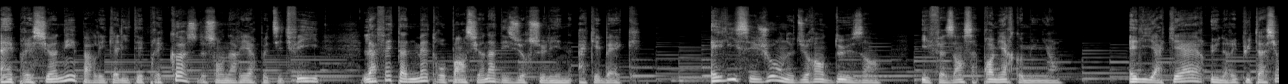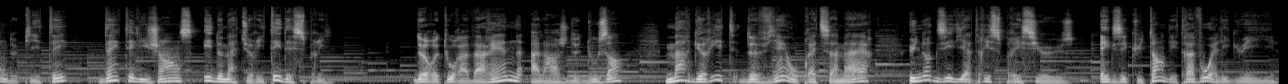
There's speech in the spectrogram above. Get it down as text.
impressionné par les qualités précoces de son arrière-petite-fille, l'a fait admettre au pensionnat des Ursulines à Québec. Elle y séjourne durant deux ans, y faisant sa première communion. Elle y acquiert une réputation de piété, d'intelligence et de maturité d'esprit. De retour à Varennes, à l'âge de 12 ans, Marguerite devient auprès de sa mère une auxiliatrice précieuse, exécutant des travaux à l'aiguille.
